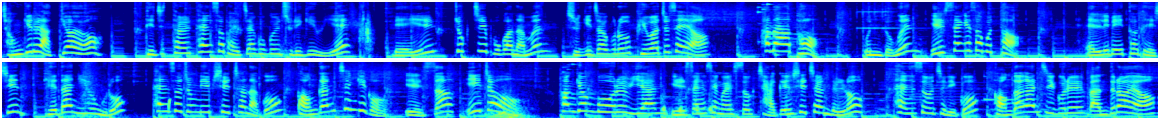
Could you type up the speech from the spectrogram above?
전기를 아껴요. 디지털 탄소 발자국을 줄이기 위해 매일 쪽지 보관함은 주기적으로 비워주세요. 하나 더! 운동은 일상에서부터! 엘리베이터 대신 계단 이용으로 탄소 중립 실천하고 건강 챙기고 일석이조! 환경 보호를 위한 일상생활 속 작은 실천들로 탄소 줄이고 건강한 지구를 만들어요.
